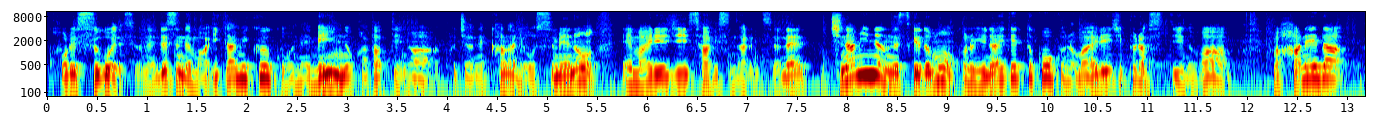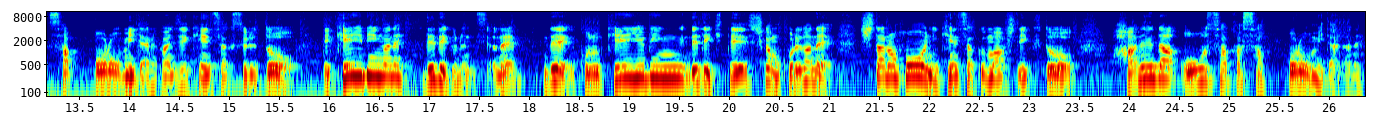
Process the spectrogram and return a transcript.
これすごいですよね。ですんでまあ伊丹空港ねメインの方っていうのはこちらねかなりおすすめのマイレージサービスになるんですよね。ちなみになんですけどもこのユナイテッド航空のマイレージプラスっていうのは、まあ、羽田札幌みたいな感じで検索すると経由便がね出てくるんですよね。でこの経由便出てきてしかもこれがね下の方に検索回していくと羽田大阪札幌みたいなね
